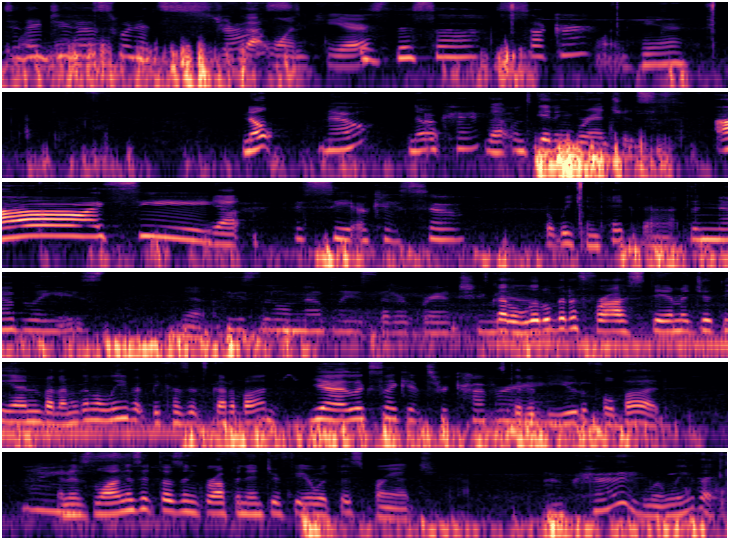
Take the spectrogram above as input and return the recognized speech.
do they do this when it's stressed? You've got one here. Is this a sucker? One here. Nope. No. Nope. Okay. That one's getting branches. Oh, I see. Yeah. I see. Okay, so But we can take that. the nubblies, Yeah. these little nubblies that are branching. It's got a little bit of frost damage at the end, but I'm going to leave it because it's got a bud. Yeah, it looks like it's recovering. It's got a beautiful bud. Nice. And as long as it doesn't grow up and interfere with this branch, Okay. we'll leave it.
